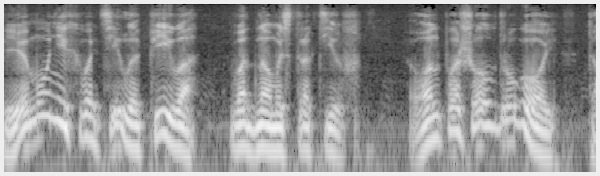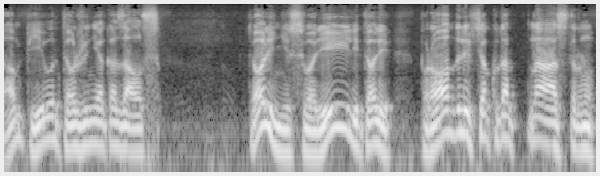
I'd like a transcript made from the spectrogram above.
Ему не хватило пива в одном из трактиров. Он пошел в другой, там пива тоже не оказалось. То ли не сварили, то ли продали все куда-то на сторону.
